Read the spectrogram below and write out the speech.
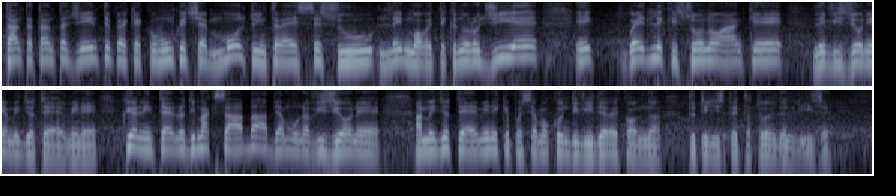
tanta tanta gente perché comunque c'è molto interesse sulle nuove tecnologie e quelle che sono anche le visioni a medio termine. Qui all'interno di MaxHub abbiamo una visione a medio termine che possiamo condividere con tutti gli spettatori dell'ISE.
